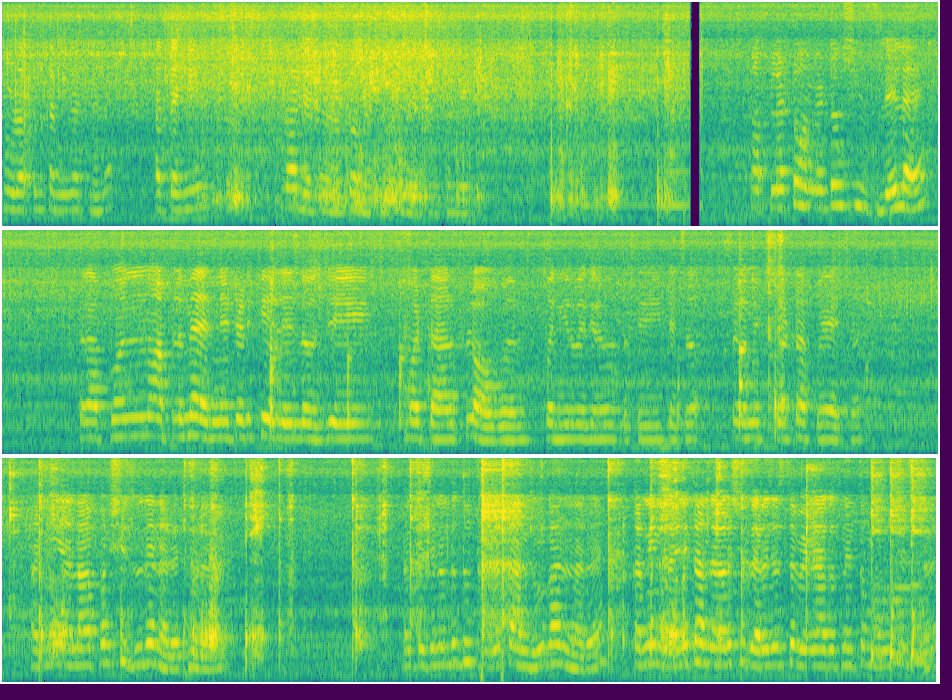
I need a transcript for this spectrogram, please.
थोडं आपण कमी घातलेलं आता हे घालूया थोडं टोमॅटो शिजायचं आपला टोमॅटो शिजलेला आहे. तर आपण आपलं मॅरिनेटेड केलेलं जे मटार फ्लॉवर पनीर वगैरे होतं ते त्याचं सगळं मिक्सर टाकूया याच्यात. आणि याला आपण शिजू देणार आहे थोडा वेळ. आणि त्याच्यानंतर धुतलेला तांदूळ घालणार आहे. कारण इंद्रायणी तांदळाला शिजायला जास्त वेळ लागत नाही तर मऊ शिजतं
